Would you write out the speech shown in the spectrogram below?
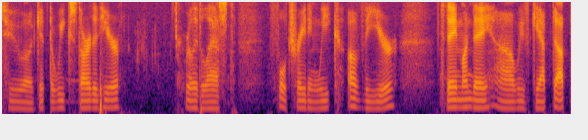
to uh, get the week started here. Really the last full trading week of the year. Today, Monday, uh, we've gapped up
